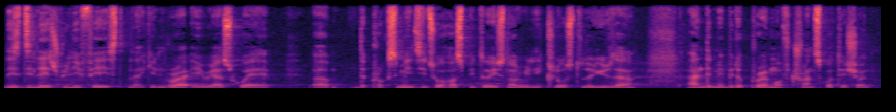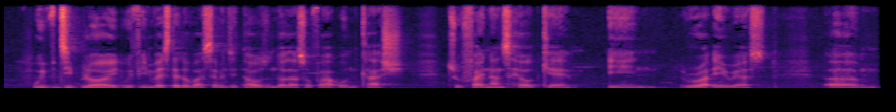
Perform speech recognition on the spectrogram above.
This delay is really faced like in rural areas where um, the proximity to a hospital is not really close to the user, and there may be the problem of transportation. We've deployed, we've invested over $70,000 of our own cash to finance healthcare in rural areas. Um,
